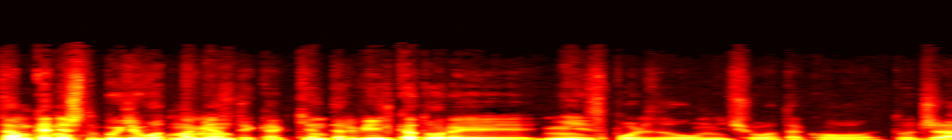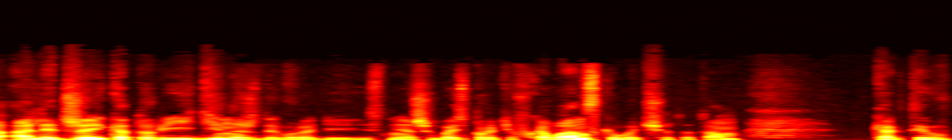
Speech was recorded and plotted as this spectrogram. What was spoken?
там, конечно, были вот моменты, как Кентервиль, который не использовал ничего такого. Тот же Али Джей, который единожды вроде, если не ошибаюсь, против Хованского что-то там как-то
